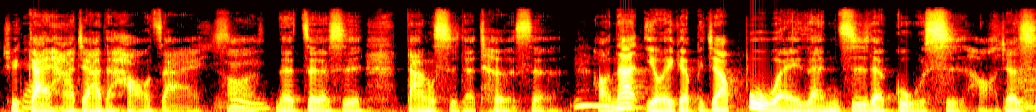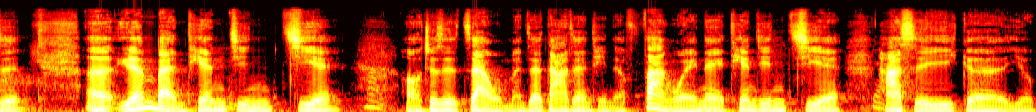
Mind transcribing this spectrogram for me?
去盖他家的豪宅，哦，那这个是当时的特色。好、嗯，那有一个比较不为人知的故事，哈，就是、哦、呃，原本天津街。哦，就是在我们在大正町的范围内，天津街它是一个有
